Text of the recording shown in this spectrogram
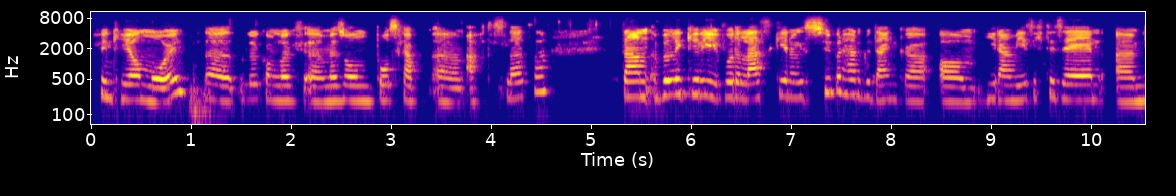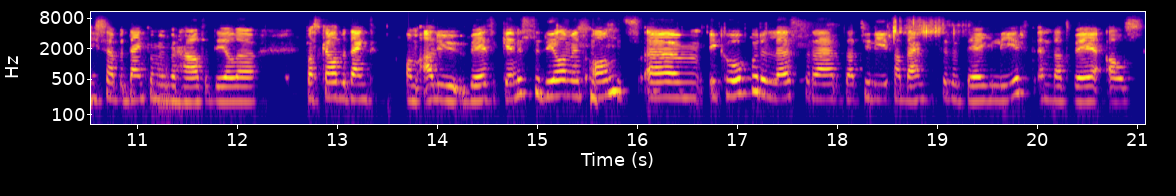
Vind ik heel mooi. Uh, leuk om nog uh, met zo'n boodschap uh, af te sluiten. Dan wil ik jullie voor de laatste keer nog eens super hard bedanken om hier aanwezig te zijn. Um, Lisa, bedankt om je verhaal te delen. Pascal, bedankt om al uw wijze kennis te delen met ons. Um, ik hoop voor de luisteraar dat jullie hier vandaag iets hebben bijgeleerd en dat wij als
